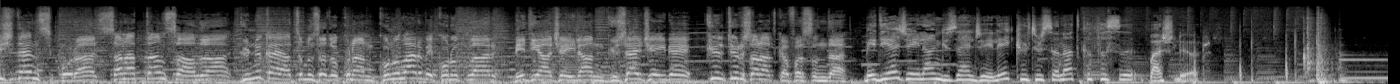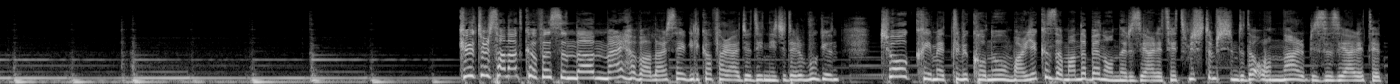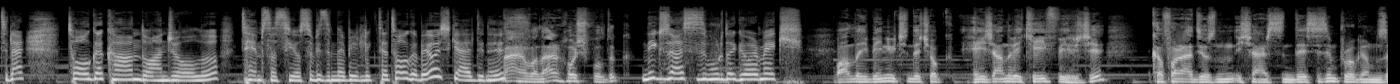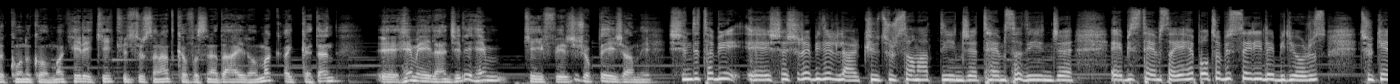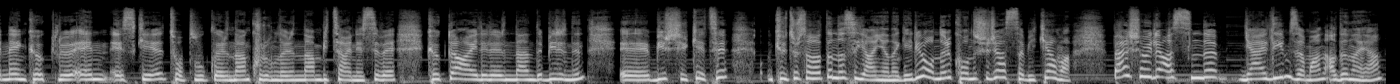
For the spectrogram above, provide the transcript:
Teknolojiden spora, sanattan sağlığa, günlük hayatımıza dokunan konular ve konuklar Bediye Ceylan Güzelce ile Kültür Sanat Kafasında. Bediye Ceylan Güzelce ile Kültür Sanat Kafası başlıyor. Kültür Sanat Kafasından merhabalar sevgili Kafa Radyo dinleyicileri. Bugün çok kıymetli bir konuğum var. Yakın zamanda ben onları ziyaret etmiştim. Şimdi de onlar bizi ziyaret ettiler. Tolga Kaan Doğancıoğlu, Temsa CEO'su bizimle birlikte. Tolga Bey hoş geldiniz. Merhabalar, hoş bulduk. Ne güzel sizi burada görmek. Vallahi benim için de çok heyecanlı ve keyif verici. Kafa Radyosu'nun içerisinde sizin programınıza konuk olmak, hele ki kültür sanat kafasına dahil olmak hakikaten e, hem eğlenceli hem keyif verici çok da heyecanlıyım. Şimdi tabii e, şaşırabilirler kültür sanat deyince, temsa deyince. E, biz temsayı hep otobüsleriyle biliyoruz. Türkiye'nin en köklü, en eski topluluklarından, kurumlarından bir tanesi ve köklü ailelerinden de birinin bir şirketi kültür sanatta nasıl yan yana geliyor onları konuşacağız tabii ki ama ben şöyle aslında geldiğim zaman Adana'ya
